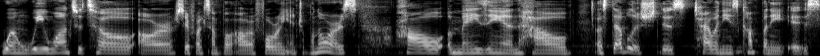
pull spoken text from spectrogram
when we want to tell our, say, for example, our foreign entrepreneurs how amazing and how established this Taiwanese company is.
